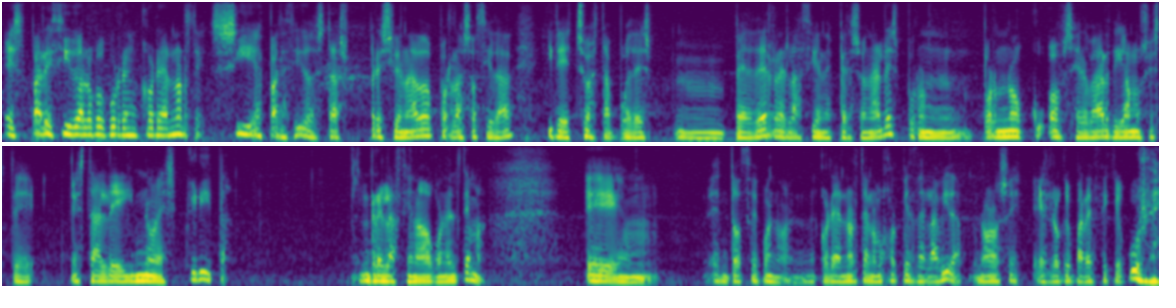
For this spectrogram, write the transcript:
¿es parecido a lo que ocurre en Corea del Norte? Sí, es parecido. Estás presionado por la sociedad y de hecho hasta puedes mm, perder relaciones personales por, un, por no observar, digamos, este, esta ley no escrita relacionado con el tema. Eh, entonces, bueno, en Corea del Norte a lo mejor pierdes la vida, no lo sé, es lo que parece que ocurre,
